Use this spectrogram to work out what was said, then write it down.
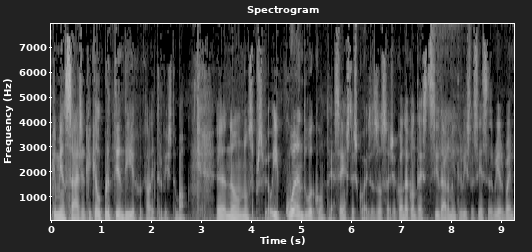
Que mensagem, o que é que ele pretendia com aquela entrevista? Bom, não, não se percebeu. E quando acontecem estas coisas, ou seja, quando acontece de se dar uma entrevista sem saber bem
